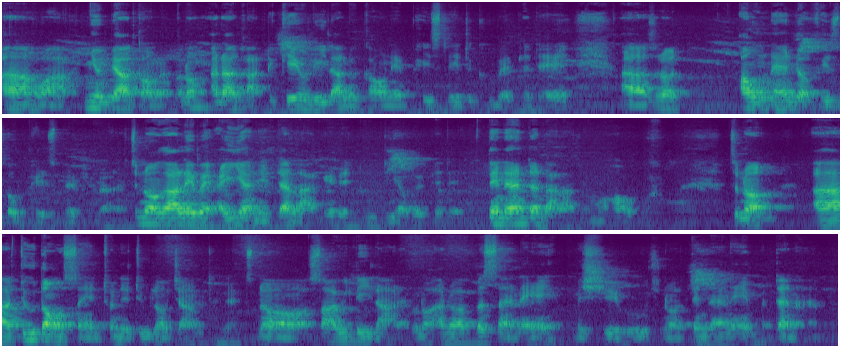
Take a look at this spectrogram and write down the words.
အာဟိုညွှန်ပြသွားမယ်ပေါ့နော်အဲ့ဒါကတကယ်ကိုလေ့လာလို့ကောင်းတဲ့ page လေးတစ်ခုပဲဖြစ်တယ်အာဆိုတော့အောင်နန်းတော့ Facebook page ပဲဖြစ်ပါတယ်ကျွန်တော်ကလည်းပဲအဲ့ဒီကနေတက်လာခဲ့တဲ့လူတစ်ယောက်ပဲဖြစ်တယ်တင်တန်းတက်လာတာဆိုမဟုတ်ဘူးကျွန်တော်အာ2022လောက်ကြာမှထင်တယ်ကျွန်တော်စာပြီးလေ့လာတယ်ပေါ့နော်အဲ့တော့ပတ်စံလည်းမရှိဘူးကျွန်တော်တင်တန်းလည်းမတက်နိုင်ဘူး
